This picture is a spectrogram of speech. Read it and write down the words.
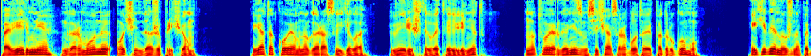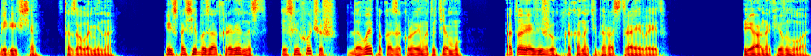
«Поверь мне, гормоны очень даже при чем. Я такое много раз видела, веришь ты в это или нет, но твой организм сейчас работает по-другому, и тебе нужно поберечься», — сказала Мина. «И спасибо за откровенность. Если хочешь, давай пока закроем эту тему, а то я вижу, как она тебя расстраивает». Лиана кивнула.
